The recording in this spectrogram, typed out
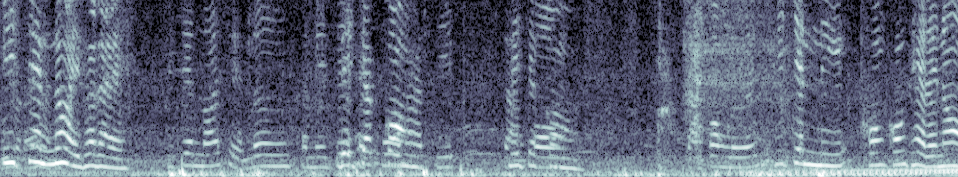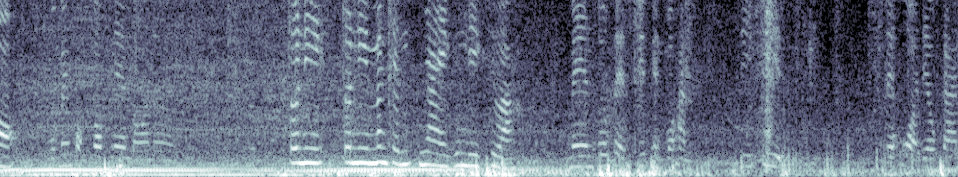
ปีเจนหน่อยเท่าไร พี่เจนน้อยเศษหนึ่งคะแนนเจ ได้ น จักกล่อง ห้าสิบสา ในมจะกกล่ล่อองงสามกล่องเลยพี่เจนนี่ของของแท้เลยเนาะมันเป็นของกล่องแน่นอนนะตัวนี้ตัวนี้มันจะใหญ่ขึ้นอีกใช่ปะเมนตัวเศษที่เป็นกหันซีขีดแต่หัวเดียวกัน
